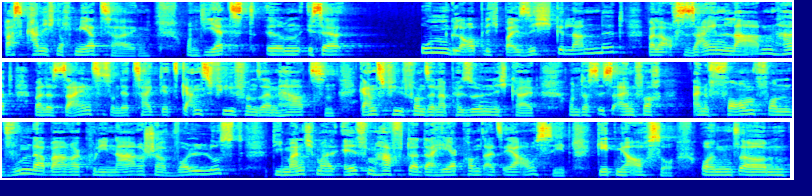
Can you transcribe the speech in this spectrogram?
was kann ich noch mehr zeigen? Und jetzt ähm, ist er unglaublich bei sich gelandet, weil er auch seinen Laden hat, weil es seins ist und er zeigt jetzt ganz viel von seinem Herzen, ganz viel von seiner Persönlichkeit und das ist einfach eine Form von wunderbarer kulinarischer Wollust, die manchmal elfenhafter daherkommt, als er aussieht. Geht mir auch so. Und ähm,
